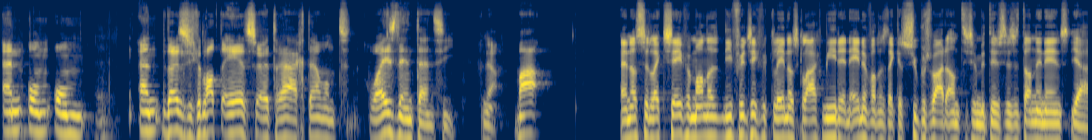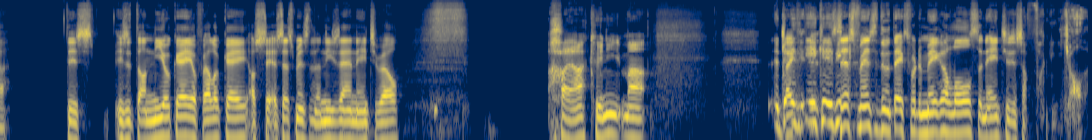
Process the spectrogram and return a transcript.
En om, om, en dat is glad ijs, uiteraard, hè, want wat is de intentie? Ja. Maar En als er like, zeven mannen die zich verkleden als klaagmieren en een ervan is like, een super zware antisemitist, is het dan ineens, ja, het is, is het dan niet oké of wel oké? Als ze- zes mensen er niet zijn, eentje wel. Ga ja, ik weet niet, maar... Het- Like, ik- ik- ik- zes mensen doen het echt voor de megalols en eentje is zo fucking jolle,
